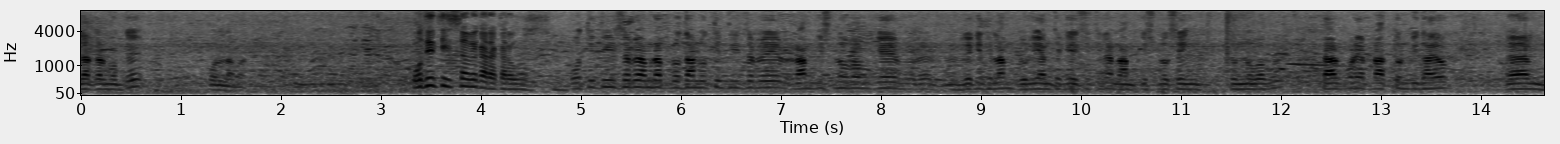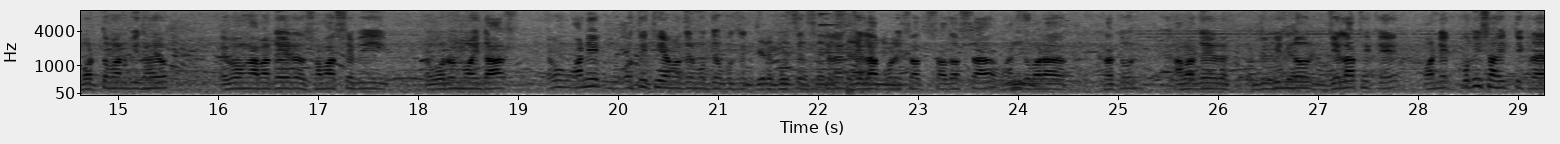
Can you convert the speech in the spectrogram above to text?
এলাকার মধ্যে করলাম আর। অতিথি হিসাবে কারা কারা অতিথি হিসেবে আমরা প্রধান অতিথি হিসেবে রামকৃষ্ণবাবুকে রেখেছিলাম। দুলিয়ান থেকে এসেছিলেন রামকৃষ্ণ সিং শূন্যবাবু তারপরে প্রাক্তন বিধায়ক বর্তমান বিধায়ক এবং আমাদের সমাজসেবী অরুণময় দাস এবং অনেক অতিথি আমাদের মধ্যে উপস্থিত উপস্থিত ছিলেন। জেলা পরিষদ সদস্যা অঞ্জুমারা খাতুন। আমাদের বিভিন্ন জেলা থেকে অনেক কবি সাহিত্যিকরা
